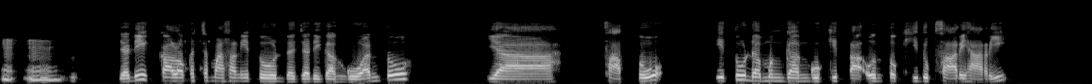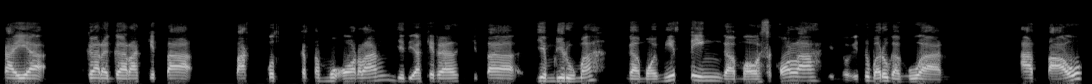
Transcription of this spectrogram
Mm-mm. Jadi kalau kecemasan itu udah jadi gangguan tuh, ya satu itu udah mengganggu kita untuk hidup sehari-hari. Kayak gara-gara kita takut ketemu orang, jadi akhirnya kita diam di rumah, nggak mau meeting, nggak mau sekolah, gitu. Itu baru gangguan. Atau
